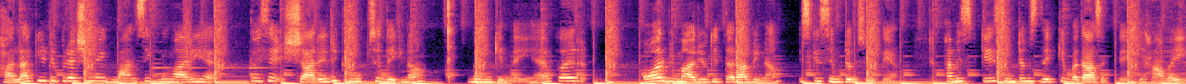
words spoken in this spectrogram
हालाँकि डिप्रेशन एक मानसिक बीमारी है तो इसे शारीरिक रूप से देखना मुमकिन नहीं है, पर और बीमारियों की तरह भी ना इसके सिम्टम्स होते हैं। हम इसके सिम्टम्स देख के बता सकते हैं कि हाँ भाई,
